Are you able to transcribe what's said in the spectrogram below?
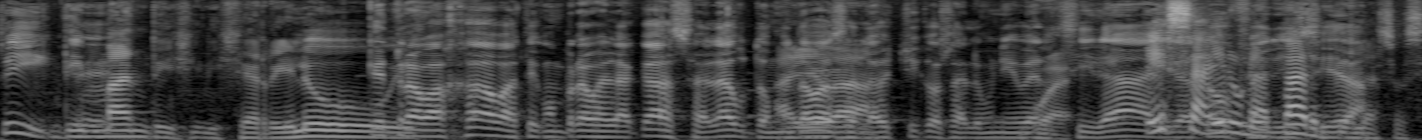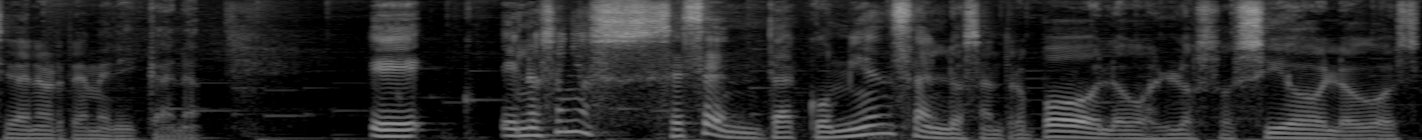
Sí, que, Mantis y Jerry Lewis. que trabajabas, te comprabas la casa, el auto, mandabas a los chicos a la universidad. y Esa era una parte de la sociedad norteamericana. Eh, en los años 60 comienzan los antropólogos, los sociólogos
